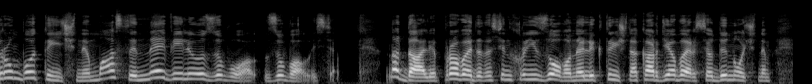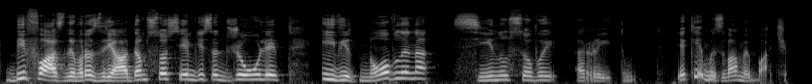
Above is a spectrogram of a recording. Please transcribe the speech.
тромботичні маси не віліозувалися. Надалі проведена синхронізована електрична кардіоверсія одиночним біфазним розрядом 170 джоулів і відновлена синусовий ритм, який ми з вами бачимо.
